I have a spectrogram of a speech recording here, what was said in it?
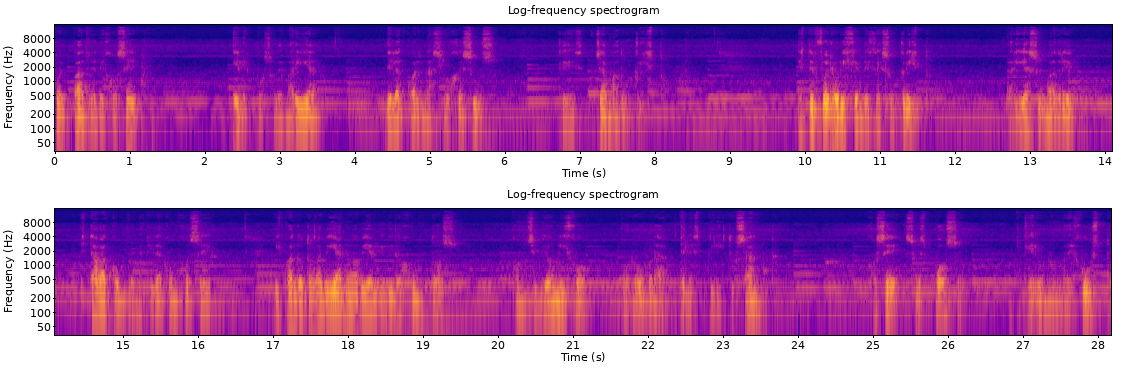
fue padre de José, el esposo de María, de la cual nació Jesús, que es llamado Cristo. Este fue el origen de Jesucristo. María, su madre, estaba comprometida con José y cuando todavía no habían vivido juntos, concibió un hijo por obra del Espíritu Santo. José, su esposo, que era un hombre justo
